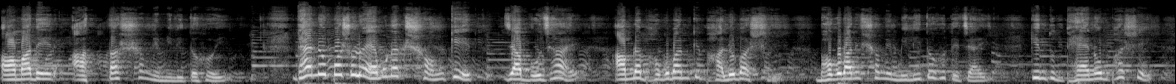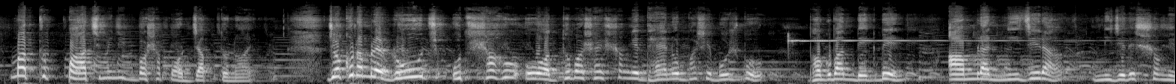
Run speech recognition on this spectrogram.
আমাদের আত্মার সঙ্গে মিলিত হই। ধ্যান অভ্যাস হলো এমন এক সংকেত যা বোঝায় আমরা ভগবানকে ভালোবাসি, ভগবানের সঙ্গে মিলিত হতে চাই। কিন্তু ধ্যান অভ্যাসে মাত্র পাঁচ মিনিট বসা পর্যাপ্ত নয়। যখন আমরা রোজ উৎসাহ ও অধ্যবসায়ের সঙ্গে ধ্যান অভ্যাসে বসবো, ভগবান দেখবেন আমরা নিজেরা নিজেদের সঙ্গে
